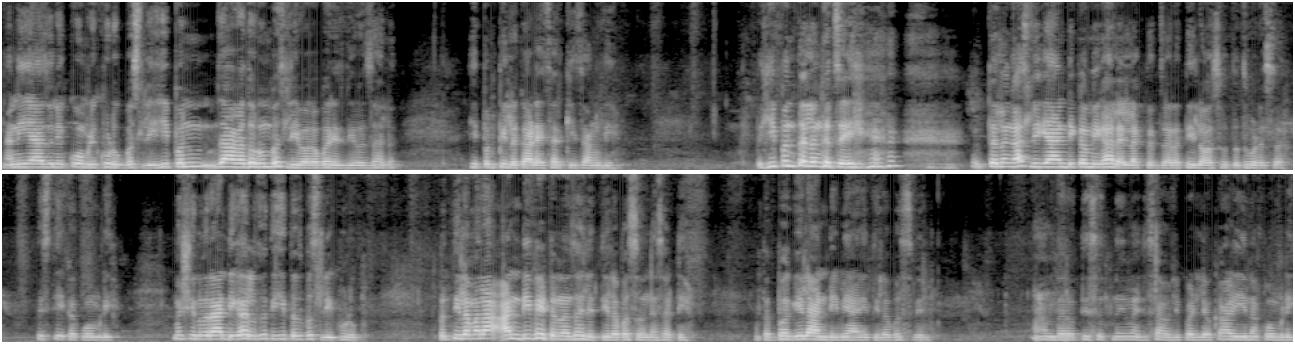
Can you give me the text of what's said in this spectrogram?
आणि अजून एक कोंबडी खुडूक बसली. ही पण जागा धरून बसली बघा बरेच दिवस झालं. ही पण पिलं काढायसारखी चांगली. ही पण तलंगच आहे. तलंग असली की अंडी कमी घालायला लागतात जरा ती लॉस होतं थोडंसं. दिसते का कोंबडी? मशीनवर अंडी घालत होती हिथंच बसली खुडूक. पण तिला मला अंडी भेटणं झालीत तिला बसवण्यासाठी. आता बघेल अंडी मी आणि तिला बसवेल. अंधारात दिसत नाही माझी सावली पडल्यावर काळी ना कोंबडी?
